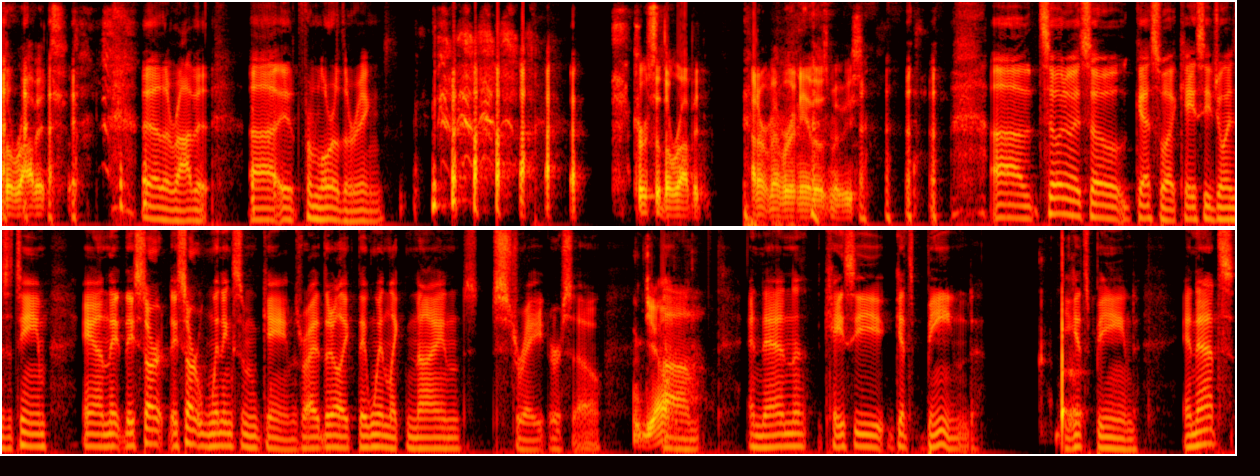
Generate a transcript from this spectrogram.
the Robert. Yeah, the Robert. Uh, it, from Lord of the Rings. Curse of the Robert. I don't remember any of those movies. uh, so anyway, so guess what? Casey joins the team, and they, they start they start winning some games. Right? They're like they win like nine straight or so. Yeah. Um, and then Casey gets beamed. He gets beamed, and that's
